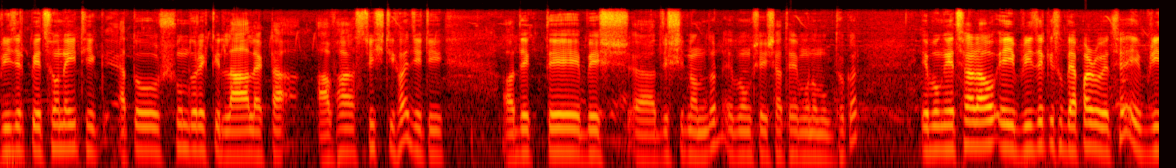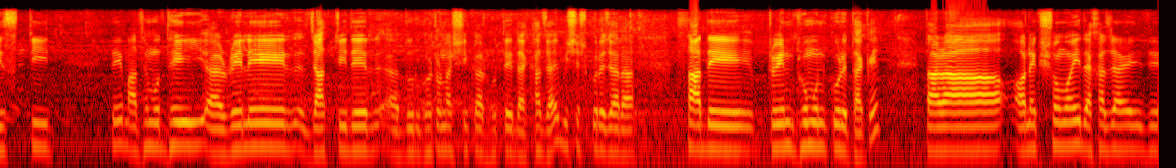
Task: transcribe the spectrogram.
ব্রিজের পেছনেই ঠিক এত সুন্দর একটি লাল একটা আভা সৃষ্টি হয়, যেটি দেখতে বেশ দৃষ্টিনন্দন এবং সেই সাথে মনোমুগ্ধকর। এবং এছাড়াও এই ব্রিজের কিছু ব্যাপার রয়েছে। এই ব্রিজটিতে মাঝে মধ্যেই রেলের যাত্রীদের দুর্ঘটনার শিকার হতে দেখা যায়। বিশেষ করে যারা সাদে ট্রেন ভ্রমণ করে থাকে, তারা অনেক সময় দেখা যায় যে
